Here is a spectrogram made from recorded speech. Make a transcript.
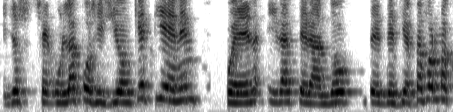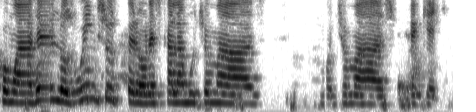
ellos, según la posición que tienen, pueden ir alterando de, de cierta forma como hacen los wingsuit, pero a una escala mucho más, mucho más pequeño.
